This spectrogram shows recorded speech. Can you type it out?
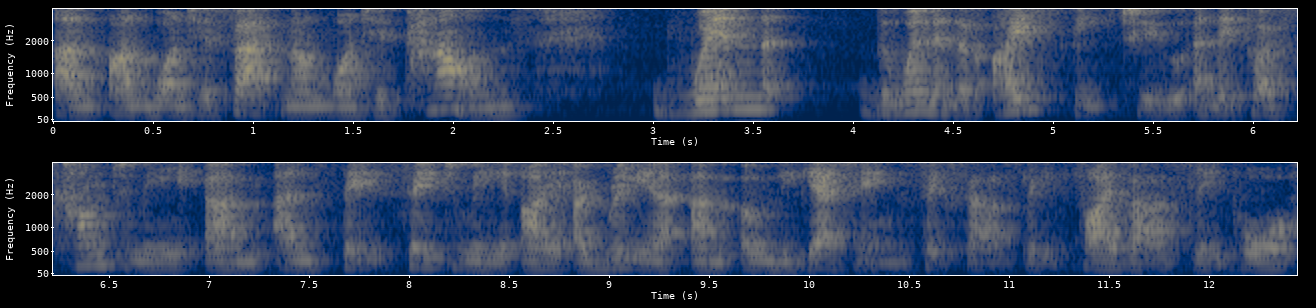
um, unwanted fat and unwanted pounds. When the women that I speak to and they first come to me um, and they say to me, I, I really am only getting six hours sleep, five hours sleep, or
